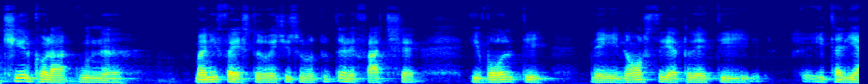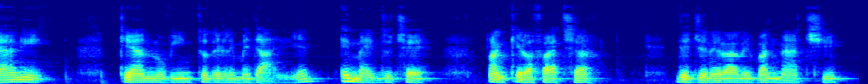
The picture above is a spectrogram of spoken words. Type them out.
circola un manifesto dove ci sono tutte le facce, i volti dei nostri atleti italiani che hanno vinto delle medaglie e in mezzo c'è anche la faccia del generale Vannacci,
